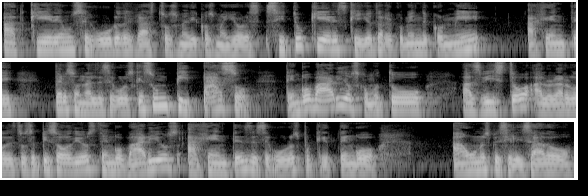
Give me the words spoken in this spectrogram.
adquiere un seguro de gastos médicos mayores. Si tú quieres que yo te recomiende con mi agente personal de seguros, que es un tipazo, tengo varios, como tú has visto a lo largo de estos episodios, tengo varios agentes de seguros porque tengo a uno especializado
